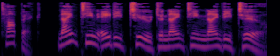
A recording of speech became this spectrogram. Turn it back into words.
Topic 1982 to 1992.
